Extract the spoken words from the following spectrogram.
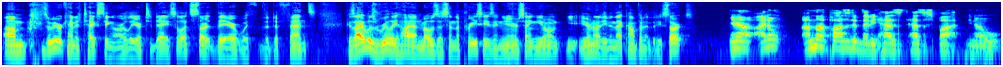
Um, so we were kind of texting earlier today. So let's start there with the defense because I was really high on Moses in the preseason. And you're saying you don't, you're not even that confident that he starts. Yeah, I don't. I'm not positive that he has has a spot. You know,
